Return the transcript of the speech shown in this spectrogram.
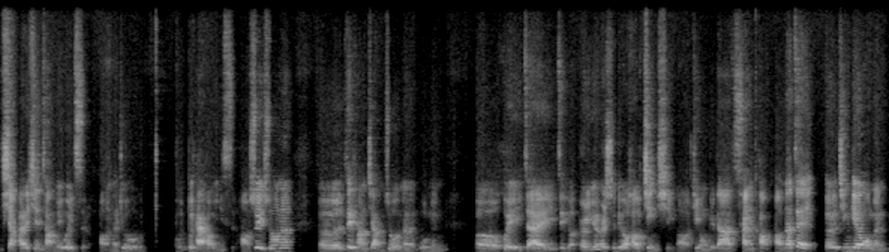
想来现场没位置了哦，那就不不太好意思哈，所以说呢，呃，这场讲座呢，我们呃会在这个二月二十六号进行啊，提供给大家参考。好，那在呃今天我们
